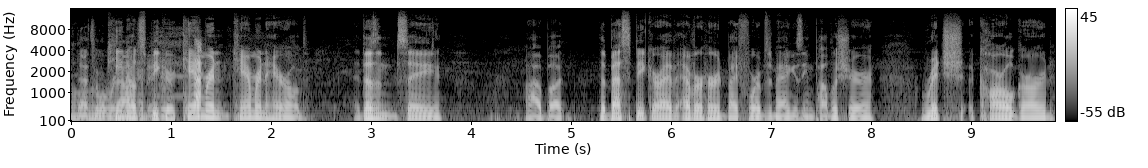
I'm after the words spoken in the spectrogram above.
That's Oh, what we're not keynote gonna speaker do. Cameron Cameron Herold. It doesn't say, uh, but the best speaker I've ever heard by Forbes magazine publisher Rich Karlgaard.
